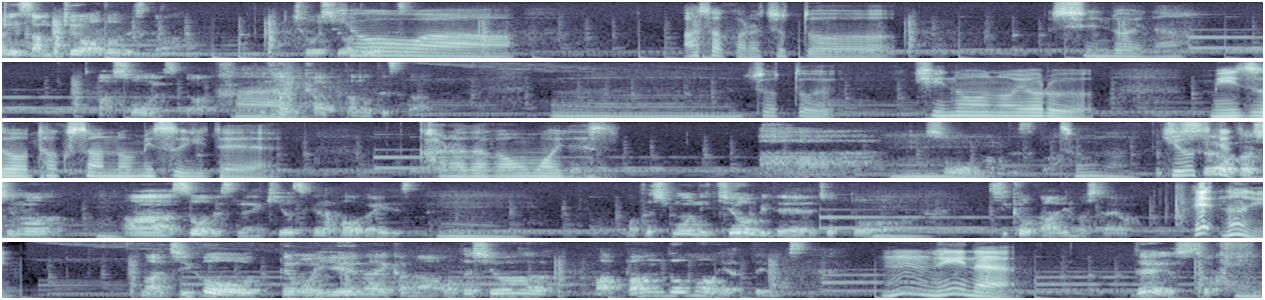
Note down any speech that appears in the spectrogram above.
マリーさん、今日はどうですか？調子は今日どうですか？は朝からちょっとしんどいな。あ、そうですか。はい何かあったのですか？うーん、ちょっと昨日の夜、水をたくさん飲みすぎて体が重いです。ああ、うんそうなんですか。そうなの。気をつけて。私も、うんああ、そうですね。気をつけた方がいいですね。うん私も日曜日でちょっとうん事故がありましたよ。え、何？まあ、事故でも言えないかな。私は、まあ、バンドもやっていますね。うん、いいね。で、そこで、うん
